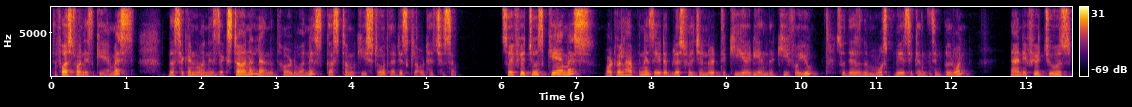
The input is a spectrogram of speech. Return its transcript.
The first one is KMS, the second one is external, and the third one is custom key store that is Cloud HSM. So if you choose KMS, what will happen is AWS will generate the key ID and the key for you. So this is the most basic and simple one. And if you choose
